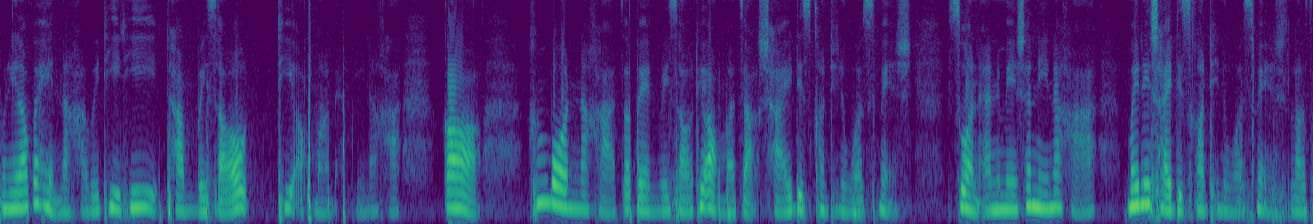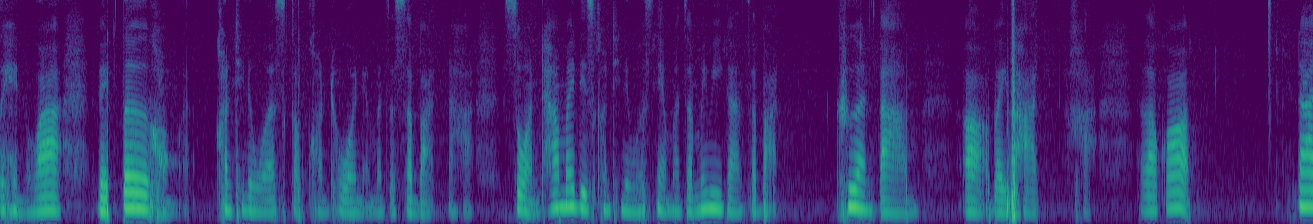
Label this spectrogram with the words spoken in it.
วันนี้เราก็เห็นนะคะ วิธีที่ทำ result ที่ออกมาแบบนี้นะคะ ก็ข้างบนนะคะจะเป็น result ที่ออกมาจากใช้ discontinuous mesh ส่วน animation นี้นะคะ ไม่ได้ใช้ discontinuous mesh เราจะเห็นว่า vector ของ continuous กับ contour เนี่ยมันจะสะบัดนะคะ ส่วนถ้าไม่ discontinuous เนี่ยมันจะไม่มีการสะบัดเคลื่อนตามใบพัดค่ะ แล้วก็ได้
